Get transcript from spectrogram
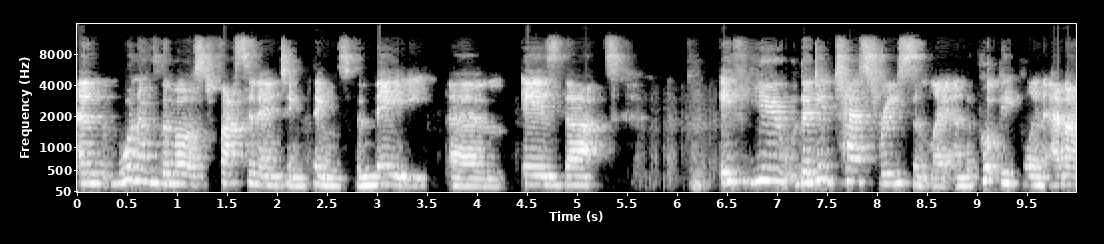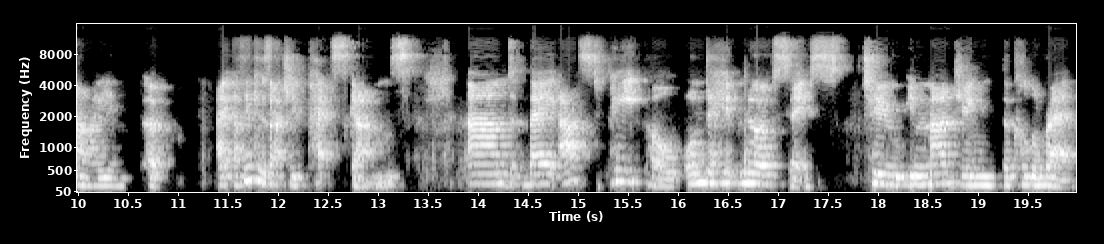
And one of the most fascinating things for me um, is that if you, they did tests recently and they put people in MRI and uh, I, think it was actually PET scans, and they asked people under hypnosis to imagine the colour red.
